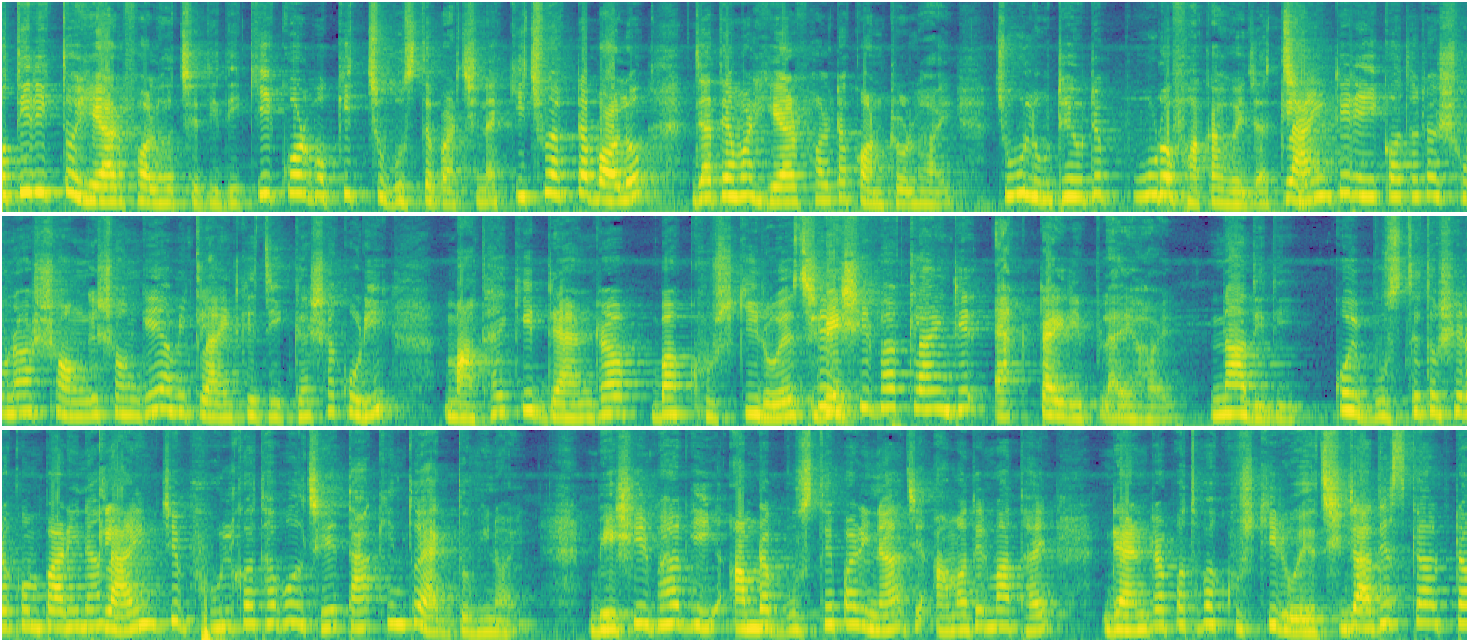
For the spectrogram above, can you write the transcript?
অতিরিক্ত হেয়ার ফল হচ্ছে দিদি। কি করব কিচ্ছু বুঝতে পারছি না। কিছু একটা বলো যাতে আমার হেয়ার ফলটা কন্ট্রোল হয়। চুল উঠে উঠে পুরো ফাঁকা হয়ে যাচ্ছে। ক্লায়েন্টের এই কথাটা শোনার সঙ্গে সঙ্গে আমি ক্লায়েন্টকে জিজ্ঞাসা করি মাথায় কি ড্যান্ড্রাফ বা খুশকি রয়েছে? বেশিরভাগ ক্লায়েন্টের একটাই রিপ্লাই হয় না দিদি। কই বুঝতে তো সেরকম পারি না। ক্লায়েন্ট যে ভুল কথা বলছে, তা কিন্তু একদমই নয়। বেশিরভাগই আমরা বুঝতে পারি না যে আমাদের মাথায় ড্যান্ড্রাফ অথবা খুশকি রয়েছে। যাদের স্ক্যাল্পটা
